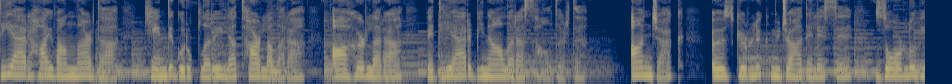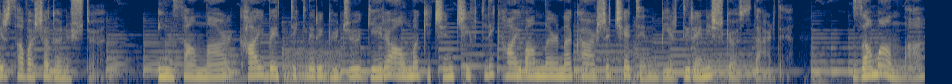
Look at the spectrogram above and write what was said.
Diğer hayvanlar da kendi gruplarıyla tarlalara, ahırlara ve diğer binalara saldırdı. Ancak özgürlük mücadelesi zorlu bir savaşa dönüştü. İnsanlar kaybettikleri gücü geri almak için çiftlik hayvanlarına karşı çetin bir direniş gösterdi. Zamanla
